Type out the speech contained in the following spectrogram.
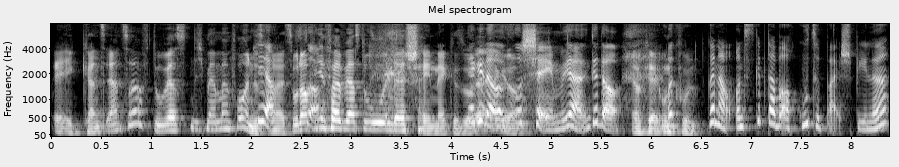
Ey, ganz ernsthaft, du wärst nicht mehr in meinem Freundeskreis. Ja, Oder auf so. jeden Fall wärst du in der Shame-Ecke. So, Ja, oder? genau, so Shame, ja, genau. Okay, uncool. Und, genau, und es gibt aber auch gute Beispiele,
